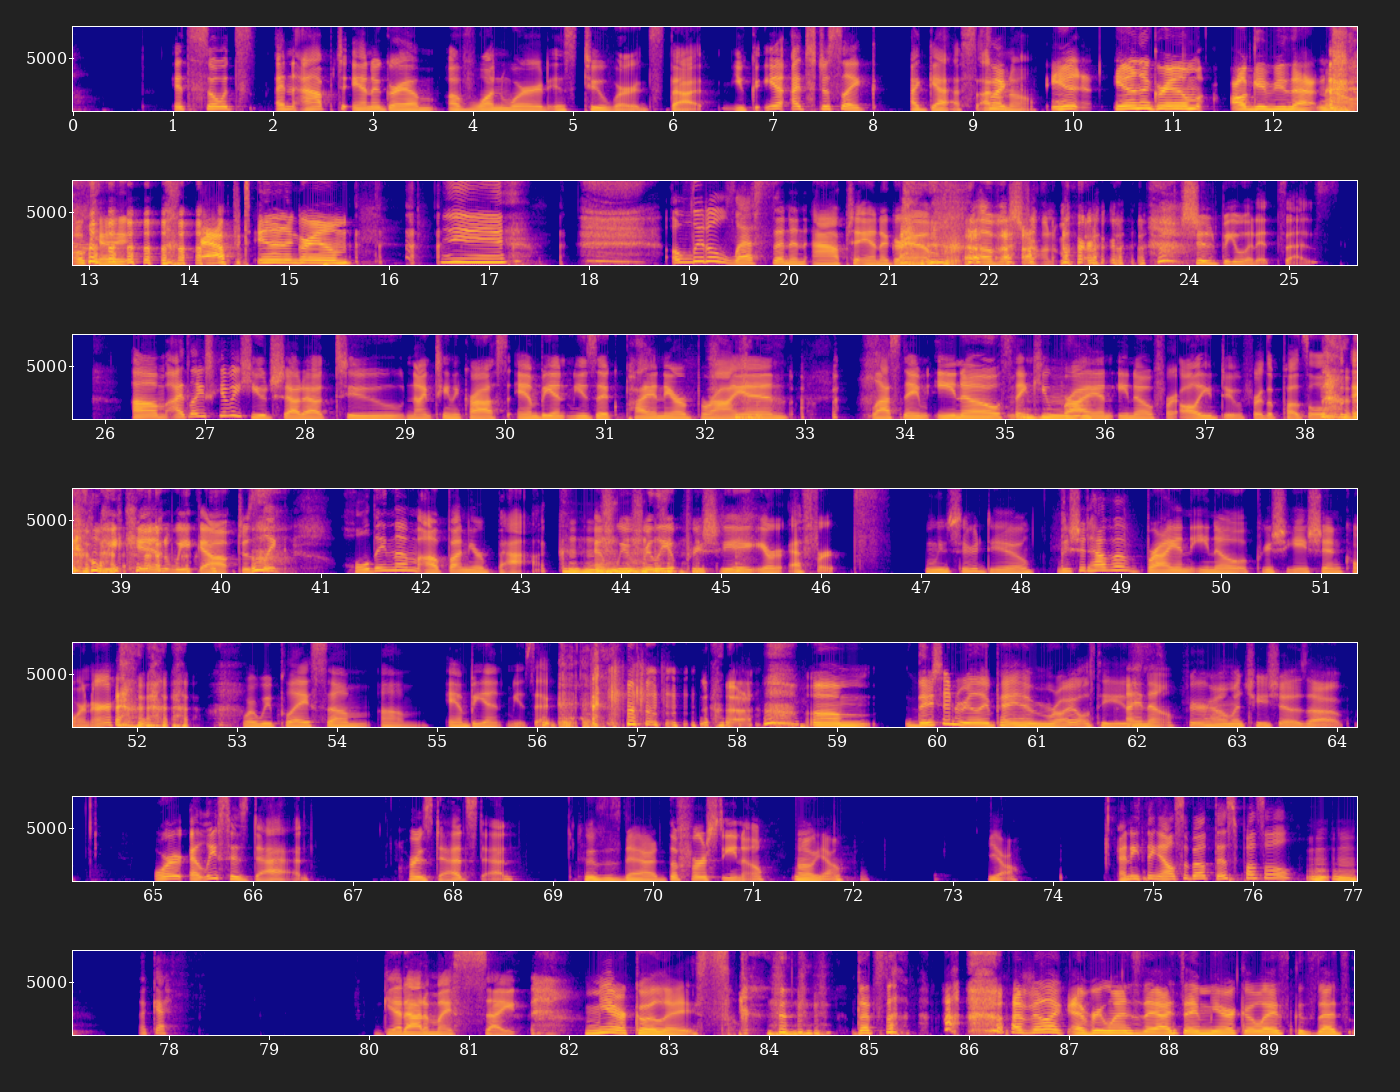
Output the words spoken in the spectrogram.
It's so it's an apt anagram of one word is two words that you could yeah, it's just like I guess. I don't know. an- anagram, I'll give you that now. Okay. Apt anagram. Eh. A little less than an apt anagram of astronomer should be what it says. Um, I'd like to give a huge shout out to 19 Across ambient music pioneer Brian. Last name Eno. Thank you, Mhm. Brian Eno, for all you do for the puzzles week in, week out. Just like holding them up on your back. And we really appreciate your efforts. we sure do. We should have a Brian Eno appreciation corner where we play some um, ambient music. um, they should really pay him royalties. I know. for how much he shows up. Or at least his dad. Or his dad's dad. Who's his dad? The first Eno. Oh yeah, yeah. Anything else about this puzzle? Mm-mm. Okay. Get out of my sight. Miércoles. that's. The, I feel like every Wednesday I say miércoles because that's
